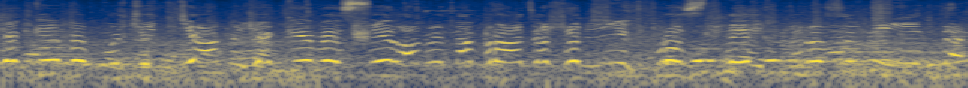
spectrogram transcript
якими почуттями, якими силами набратися, щоб їх простити, ви розумієте?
